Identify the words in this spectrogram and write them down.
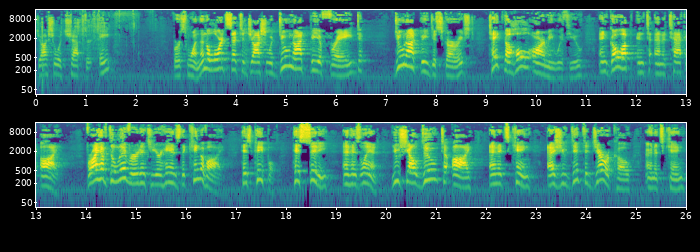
Joshua chapter 8, verse 1. Then the Lord said to Joshua, Do not be afraid, do not be discouraged. Take the whole army with you and go up and attack Ai. For I have delivered into your hands the king of Ai, his people, his city, and his land. You shall do to Ai and its king as you did to Jericho and its king,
